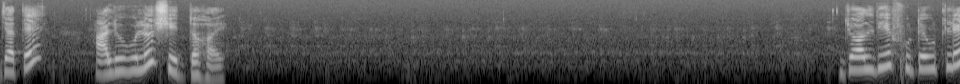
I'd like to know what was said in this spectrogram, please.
যাতে আলুগুলো সিদ্ধ হয়। জল দিয়ে ফুটে উঠলে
